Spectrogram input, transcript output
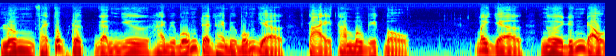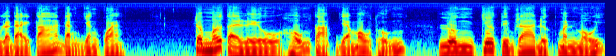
Luân phải túc trực gần như 24 trên 24 giờ tại tham mưu biệt bộ. Bây giờ, người đứng đầu là đại tá Đặng Văn Quang. Trong mớ tài liệu hỗn tạp và mâu thuẫn, Luân chưa tìm ra được manh mối.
